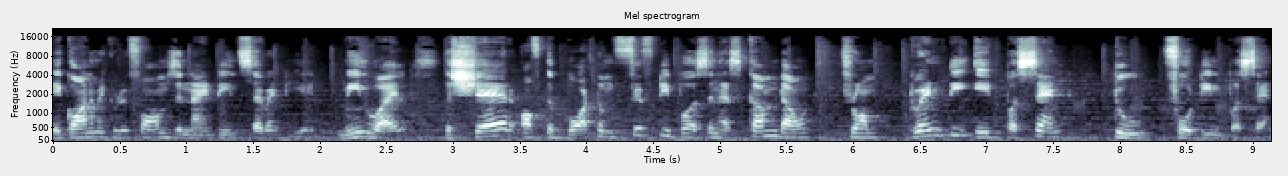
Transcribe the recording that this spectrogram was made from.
economic reforms in 1978. Meanwhile, the share of the bottom 50% has come down from 28% to 14%.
